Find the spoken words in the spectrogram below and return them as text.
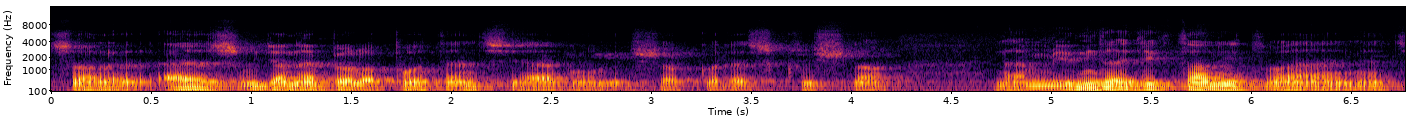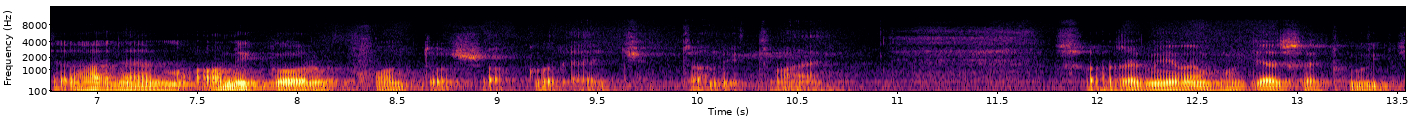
Szóval ez ugyanebből a potenciából, és akkor ez Krishna nem mindegyik tanítvány, hanem amikor fontos, akkor egy tanítvány. Szóval remélem, hogy ezek úgy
